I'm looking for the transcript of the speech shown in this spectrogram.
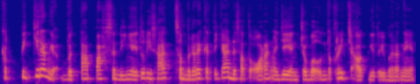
Kepikiran nggak betapa sedihnya itu di saat sebenarnya ketika ada satu orang aja yang coba untuk reach out gitu ibaratnya ya.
